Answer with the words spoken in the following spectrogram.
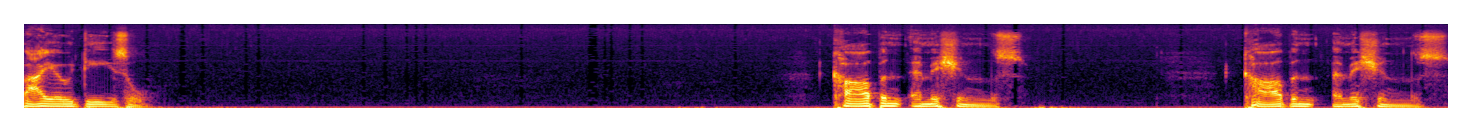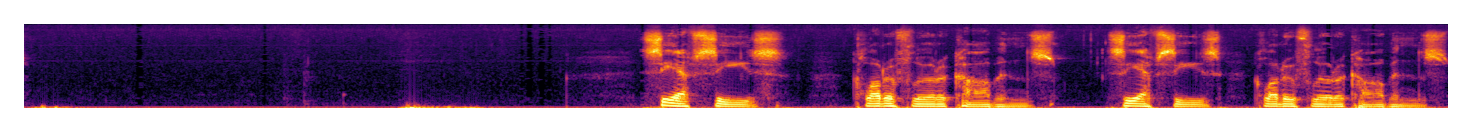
Biodiesel. Carbon emissions. Carbon emissions. CFCs, chlorofluorocarbons. CFCs, chlorofluorocarbons.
